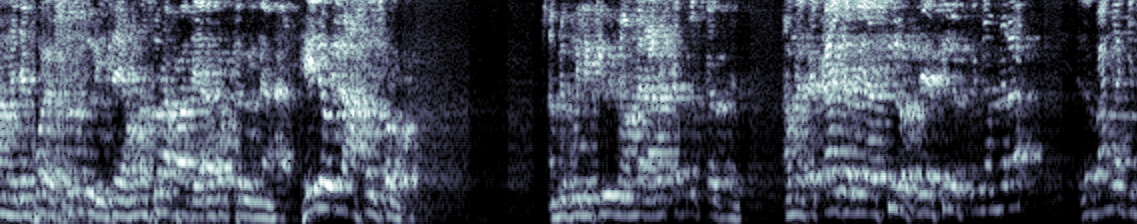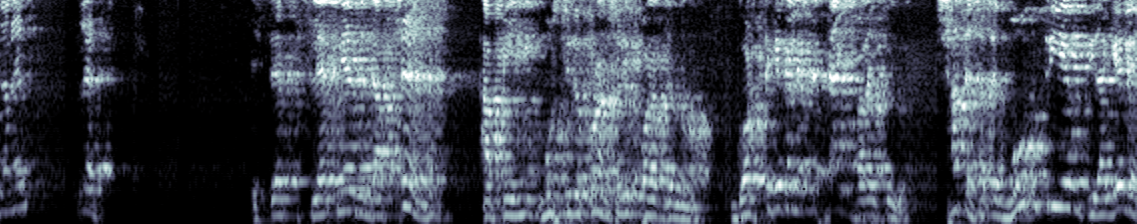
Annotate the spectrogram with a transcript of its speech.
আমরা যে বয়স এখন সোনা করতে রই না। হেটা হইলে আসল সরম। বইলে কি পুরস্কার আছে। আমরা একটা কায়দা লইয়া লইয়া আপনারা বাংলা কি জানেন? স্লেট। স্লেট নিয়ে যে যাচ্ছেন, আপনি মসজিদে কোরআন শরীফ পড়ার জন্য। ঘর থেকে গেলে একটা কাইট বাড়াইছিল সাথে সাথে মন্ত্রী এমপিরা গেলে,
